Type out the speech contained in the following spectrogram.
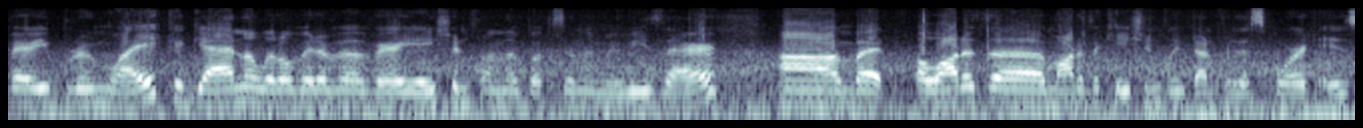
very broom-like. Again, a little bit of a variation from the books and the movies there. Um, but a lot of the modifications we've done for the sport is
